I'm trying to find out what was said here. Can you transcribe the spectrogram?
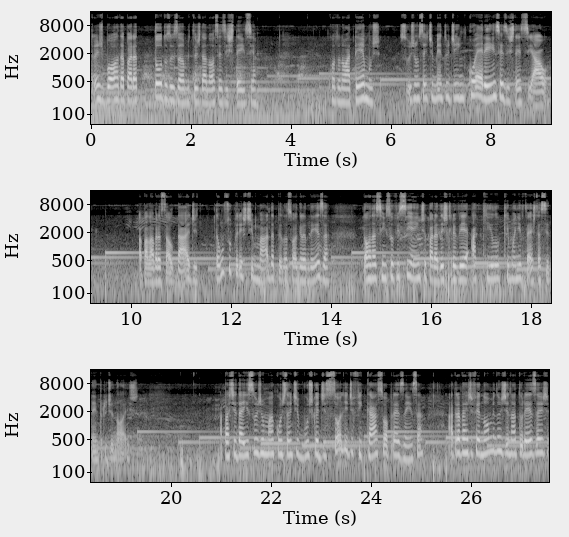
transborda para todos os âmbitos da nossa existência. Quando não a temos, surge um sentimento de incoerência existencial. A palavra saudade, tão superestimada pela sua grandeza, torna-se insuficiente para descrever aquilo que manifesta-se dentro de nós. A partir daí surge uma constante busca de solidificar sua presença através de fenômenos de naturezas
